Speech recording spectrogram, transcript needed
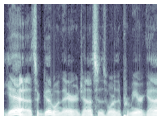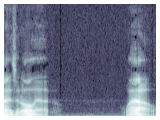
Yeah, that's a good one there. Johnson's one of the premier guys and all that. Wow.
